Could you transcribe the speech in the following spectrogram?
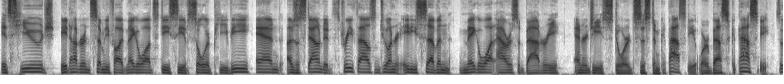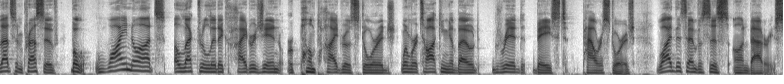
It's huge 875 megawatts DC of solar PV. And I was astounded 3,287 megawatt hours of battery energy storage system capacity or BESS capacity. So that's impressive. But why not electrolytic hydrogen or pumped hydro storage when we're talking about grid based power storage. Why this emphasis on batteries?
